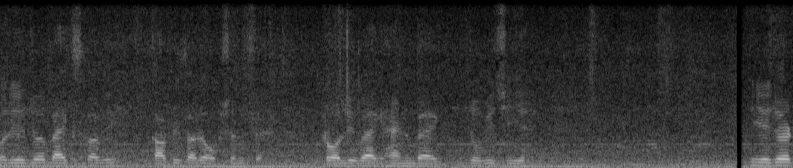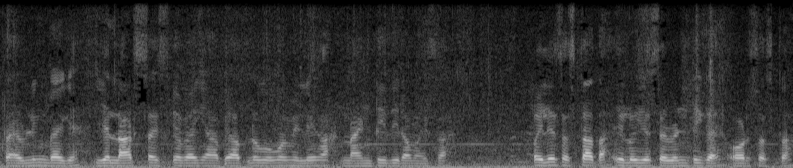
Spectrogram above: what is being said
और ये जो बैग्स का भी काफ़ी सारे ऑप्शंस है। ट्रॉली बैग हैंड बैग जो भी चाहिए। ये जो है ट्रैवलिंग बैग है। ये लार्ज साइज़ के बैग यहाँ पे आप लोगों को मिलेगा। 90 दिरम ऐसा। पहले सस्ता था। ये लो, ये 70 का है और सस्ता।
